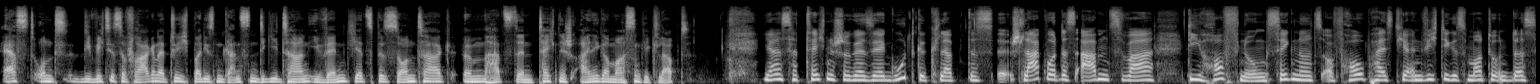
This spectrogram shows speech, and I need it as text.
erst und die wichtigste Frage natürlich bei diesem ganzen digitalen Event jetzt bis Sonntag, ähm, hat es denn technisch einigermaßen geklappt? Ja, es hat technisch sogar sehr gut geklappt. Das äh, Schlagwort des Abends war die Hoffnung. Signals of Hope heißt hier ein wichtiges Motto und das,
